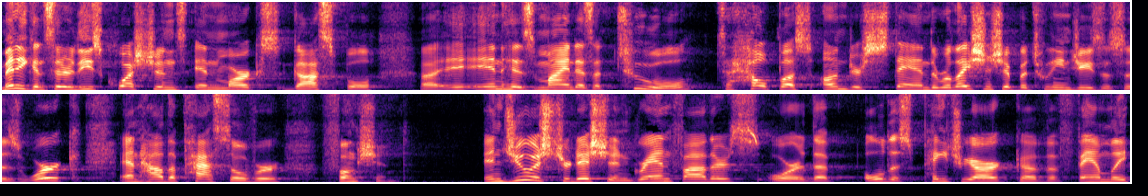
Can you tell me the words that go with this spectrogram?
Many consider these questions in Mark's gospel uh, in his mind as a tool to help us understand the relationship between Jesus' work and how the Passover functioned. In Jewish tradition, grandfathers or the oldest patriarch of a family,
